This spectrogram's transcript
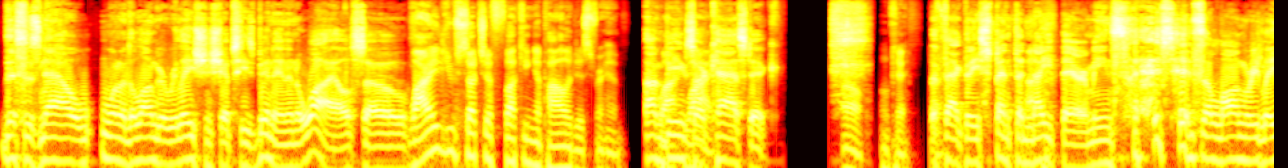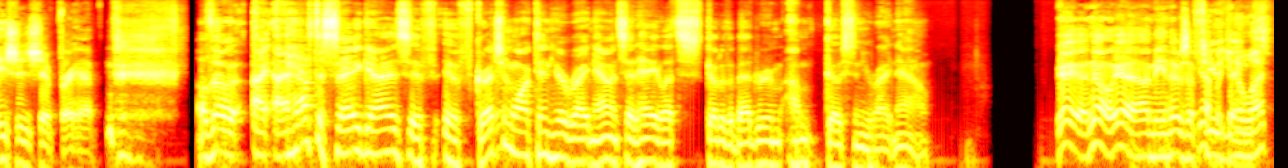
this is now one of the longer relationships he's been in in a while. So Why are you such a fucking apologist for him? I'm Why- being why? sarcastic. Oh, okay. The fact that he spent Uh, the night there means it's a long relationship for him. Although I, I have to say, guys, if if Gretchen walked in here right now and said, "Hey, let's go to the bedroom," I'm ghosting you right now. Yeah, yeah, no, yeah. I mean, there's a Yeah, few but you know what?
